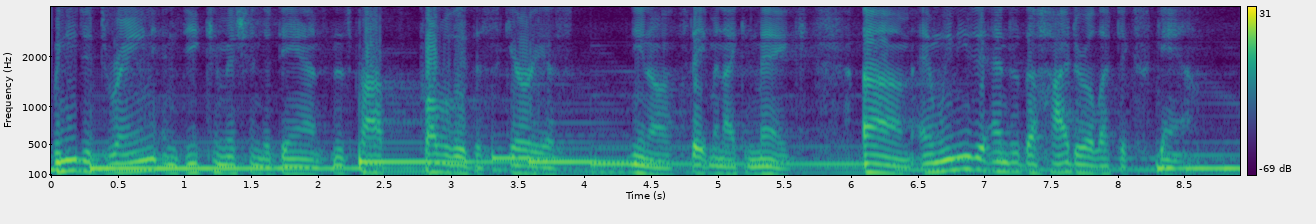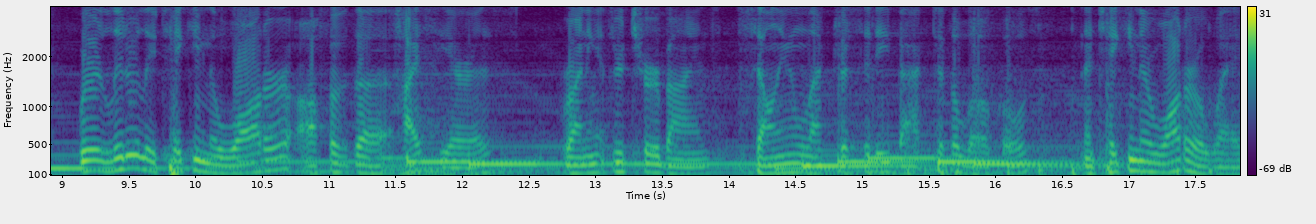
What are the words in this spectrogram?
We need to drain and decommission the dams, and prob- probably the scariest, you know, statement I can make. Um, and we need to enter the hydroelectric scam. We're literally taking the water off of the high Sierras, running it through turbines, selling electricity back to the locals, and then taking their water away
